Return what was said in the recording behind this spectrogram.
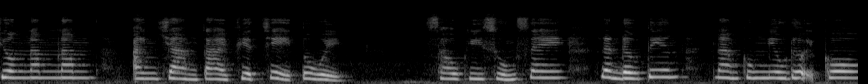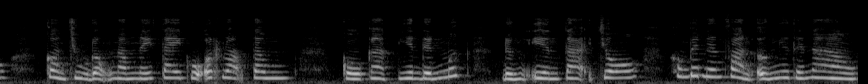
Chương 5 năm, Anh chàng tài phiệt trẻ tuổi. Sau khi xuống xe, Lần đầu tiên Nam Cung Nghiêu đợi cô, Còn chủ động nắm lấy tay của ốt loạn tâm. Cô ngạc nhiên đến mức Đứng yên tại chỗ, Không biết nên phản ứng như thế nào.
